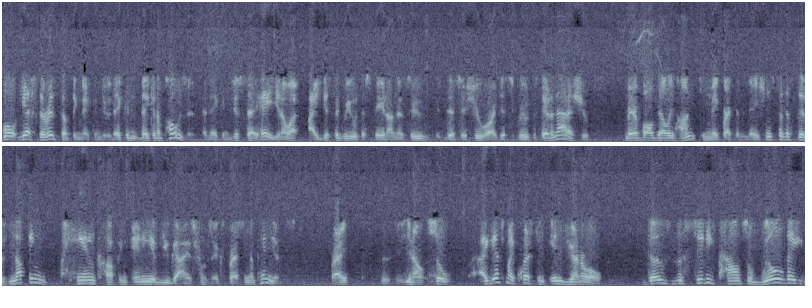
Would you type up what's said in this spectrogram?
Well, yes, there is something they can do. They can they can oppose it, and they can just say, hey, you know what? I disagree with the state on this issue, this issue, or I disagree with the state on that issue. Mayor Baldelli Hunt can make recommendations to this. There's nothing handcuffing any of you guys from expressing opinions, right? You know, so I guess my question in general does the city council will they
